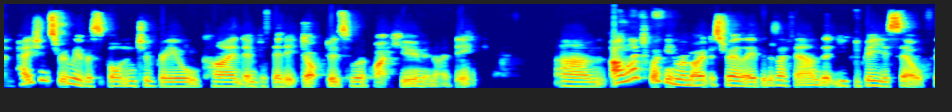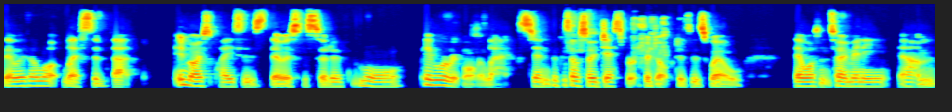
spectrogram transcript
and patients really respond to real, kind, empathetic doctors who are quite human. I think. Um, I liked working in remote Australia because I found that you could be yourself. There was a lot less of that in most places. There was this sort of more people were a bit more relaxed, and because I was so desperate for doctors as well, there wasn't so many. Um,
